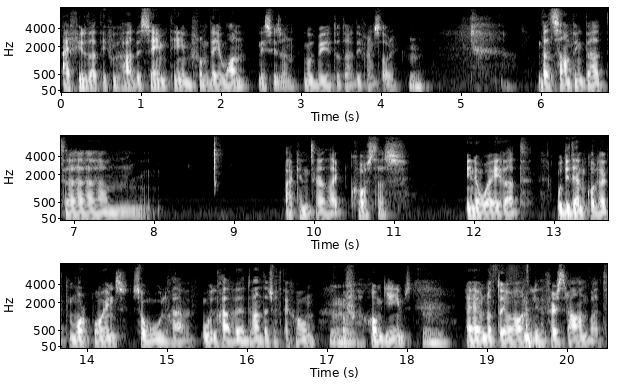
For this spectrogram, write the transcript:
I feel that if we had the same team from day one this season, it would be a totally different story. Hmm. That's something that um, I can tell like cost us in a way that we didn't collect more points, so we will have would have the advantage of the home mm-hmm. of home games. Mm-hmm uh, not only the first round, but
